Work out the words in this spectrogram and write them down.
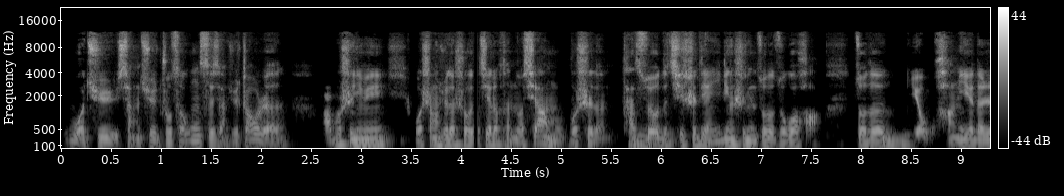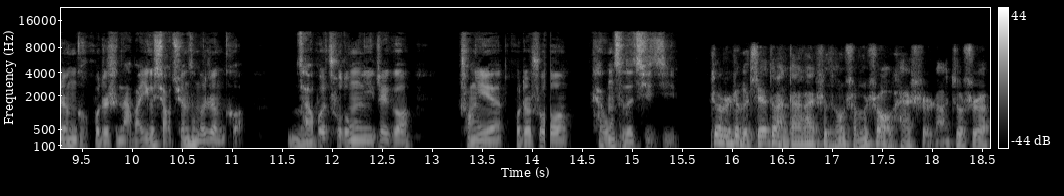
我去想去注册公司，想去招人。而不是因为我上学的时候接了很多项目，不是的，它所有的起始点一定是你做的足够好，做的有行业的认可，或者是哪怕一个小圈层的认可，才会触动你这个创业或者说开公司的契机。就是这个阶段大概是从什么时候开始的？就是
